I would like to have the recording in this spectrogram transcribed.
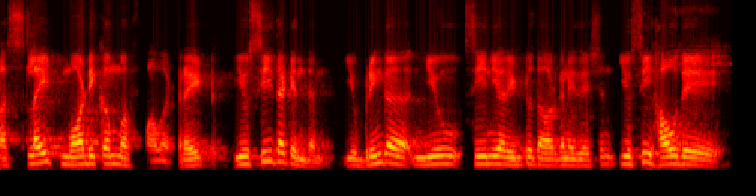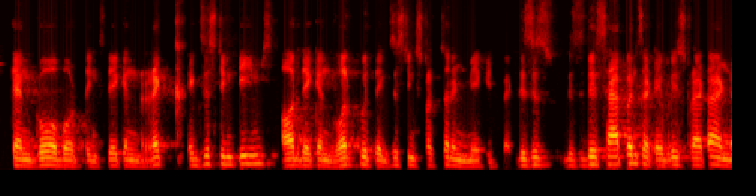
a slight modicum of power, right? You see that in them. You bring a new senior into the organization. You see how they can go about things. They can wreck existing teams, or they can work with existing structure and make it better. This is this this happens at every strata, and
